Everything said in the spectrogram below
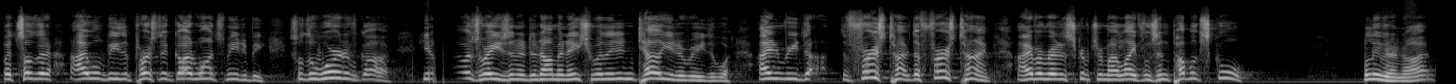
but so that I will be the person that God wants me to be. So the word of God. You know, I was raised in a denomination where they didn't tell you to read the word. I didn't read the, the first time, the first time I ever read a scripture in my life was in public school. Believe it or not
